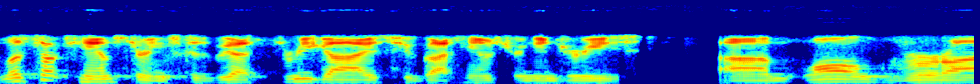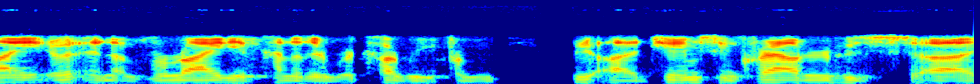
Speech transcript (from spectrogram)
let's talk hamstrings because we got three guys who got hamstring injuries, um, all variety and a variety of kind of their recovery from uh, Jamison Crowder, who's uh,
